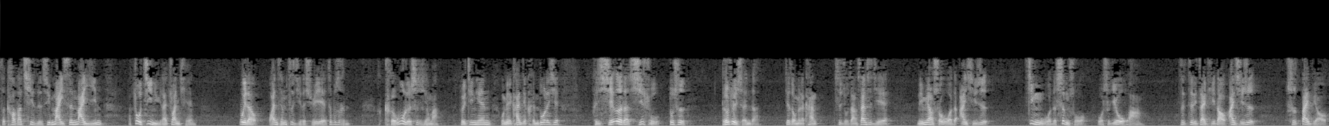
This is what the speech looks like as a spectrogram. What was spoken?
是靠他妻子去卖身卖淫，做妓女来赚钱，为了完成自己的学业，这不是很可恶的事情吗？所以今天我们也看见很多的一些很邪恶的习俗，都是得罪神的。接着我们来看十九章三十节：你们要守我的安息日，敬我的圣所，我是耶和华。这这里再提到安息日，是代表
